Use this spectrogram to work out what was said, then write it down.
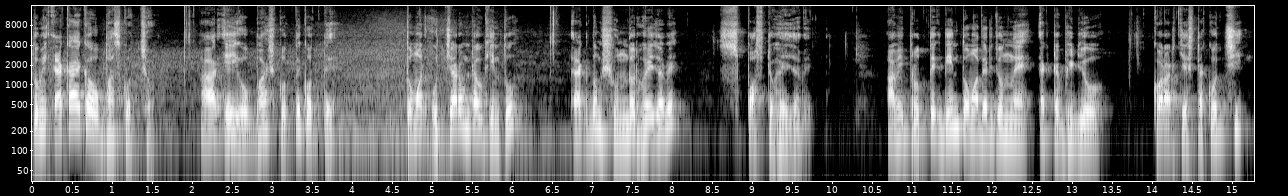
তুমি একা একা অভ্যাস করছ। আর এই অভ্যাস করতে করতে তোমার উচ্চারণটাও কিন্তু একদম সুন্দর হয়ে যাবে। স্পষ্ট হয়ে যাবে। আমি প্রত্যেক দিন তোমাদের জন্য একটা ভিডিও করার চেষ্টা করছি।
